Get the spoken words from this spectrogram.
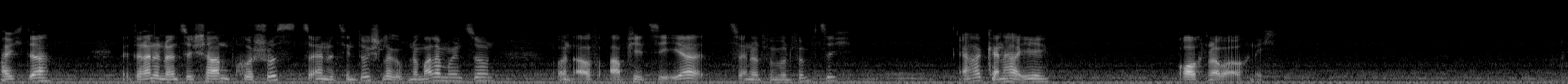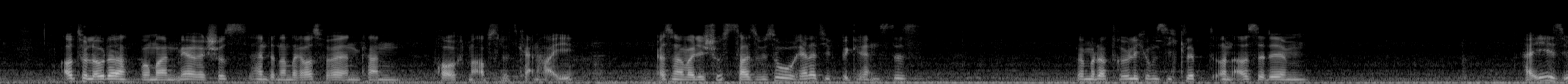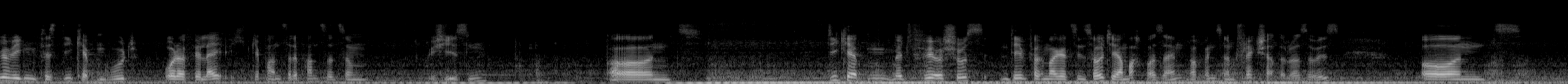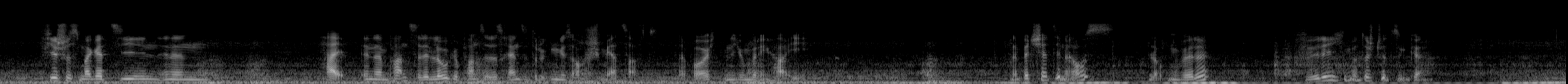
Reicht da. Mit 390 Schaden pro Schuss, 210 Durchschlag auf normaler Munition und auf APCR 255. Er hat kein HE. Braucht man aber auch nicht. Autoloader, wo man mehrere Schuss hintereinander rausfeuern kann, braucht man absolut kein HE. Erstmal, weil die Schusszahl sowieso relativ begrenzt ist. Wenn man da fröhlich um sich klippt und außerdem HE ist überwiegend fürs Decappen gut oder für leicht gepanzerte Panzer zum Beschießen. Und Decappen mit vier Schuss, in dem Fall im Magazin, sollte ja machbar sein, auch wenn es so ein Trackshot oder so ist. Und vier Schuss Magazin in einen Hi, in einem Panzer, der low gepanzertes reinzudrücken, ist auch schmerzhaft. Da bräuchte man nicht unbedingt HE. Wenn der Bitchat den rauslocken würde, würde ich ihn unterstützen können.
